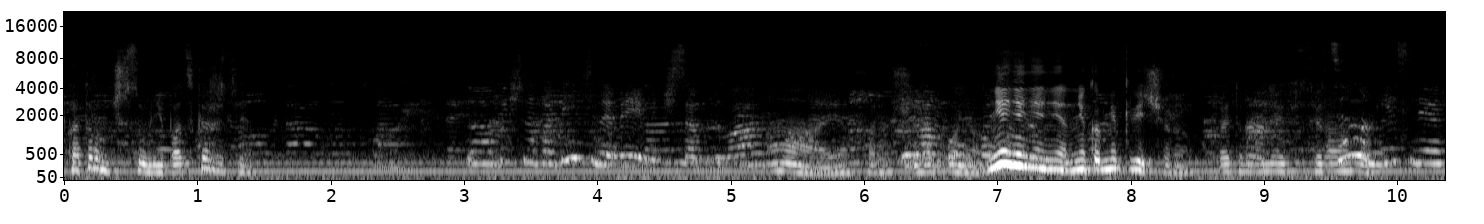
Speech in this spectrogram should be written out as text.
В котором часу, не подскажете? Ну, обычно в обеденное время, часа в два. А, я хорошо, я понял. по- Не-не-не, мне, ко- мне к вечеру, поэтому А, мне все В целом, равно. если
